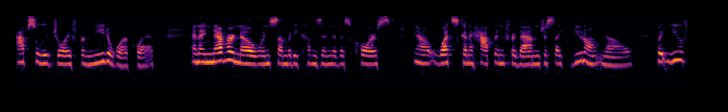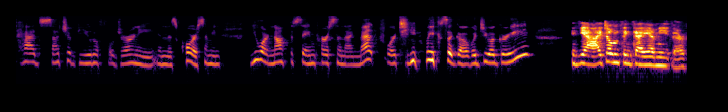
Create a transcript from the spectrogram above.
absolute joy for me to work with. And I never know when somebody comes into this course, you know, what's going to happen for them, just like you don't know. But you've had such a beautiful journey in this course. I mean, you are not the same person I met 14 weeks ago. Would you agree? Yeah, I don't think I am either.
